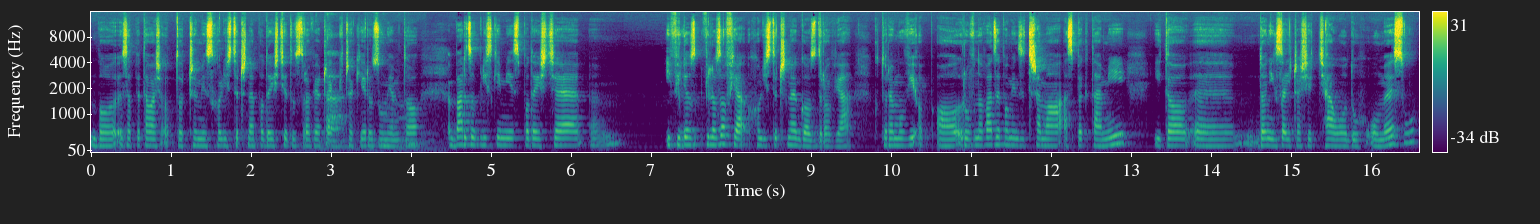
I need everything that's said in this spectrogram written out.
bo zapytałaś o to, czym jest holistyczne podejście do zdrowia, czy, tak. jak je rozumiem, to bardzo bliskie mi jest podejście i filozofia holistycznego zdrowia, które mówi o, o, równowadze pomiędzy trzema aspektami i to do nich zalicza się ciało, duch, umysł.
